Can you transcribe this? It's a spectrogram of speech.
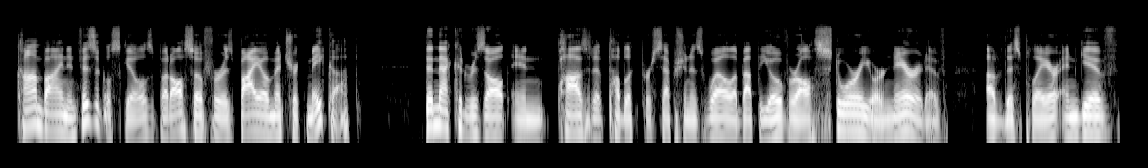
combine and physical skills, but also for his biometric makeup, then that could result in positive public perception as well about the overall story or narrative of this player and give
